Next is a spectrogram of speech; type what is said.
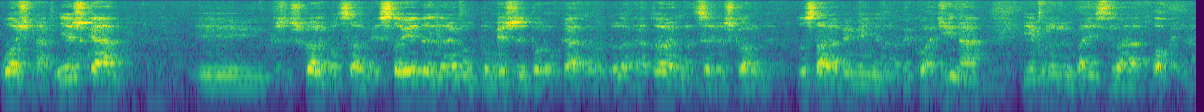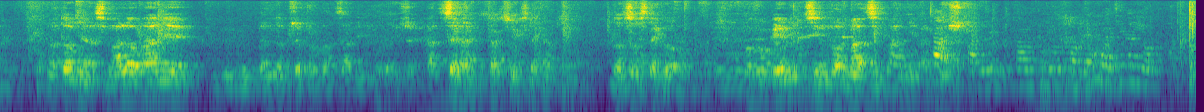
Łoś Agnieszka. Yy, W szkole podstawowej 101 remont pomieszczeń po loka, lokatorach na cele szkolne. Została wymieniona wykładzina i proszę Państwa okna. Natomiast malowanie będą przeprowadzali bodajże harcerze. To co z tego wiem, z informacji Pani Tak, Agnieszki. okna.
